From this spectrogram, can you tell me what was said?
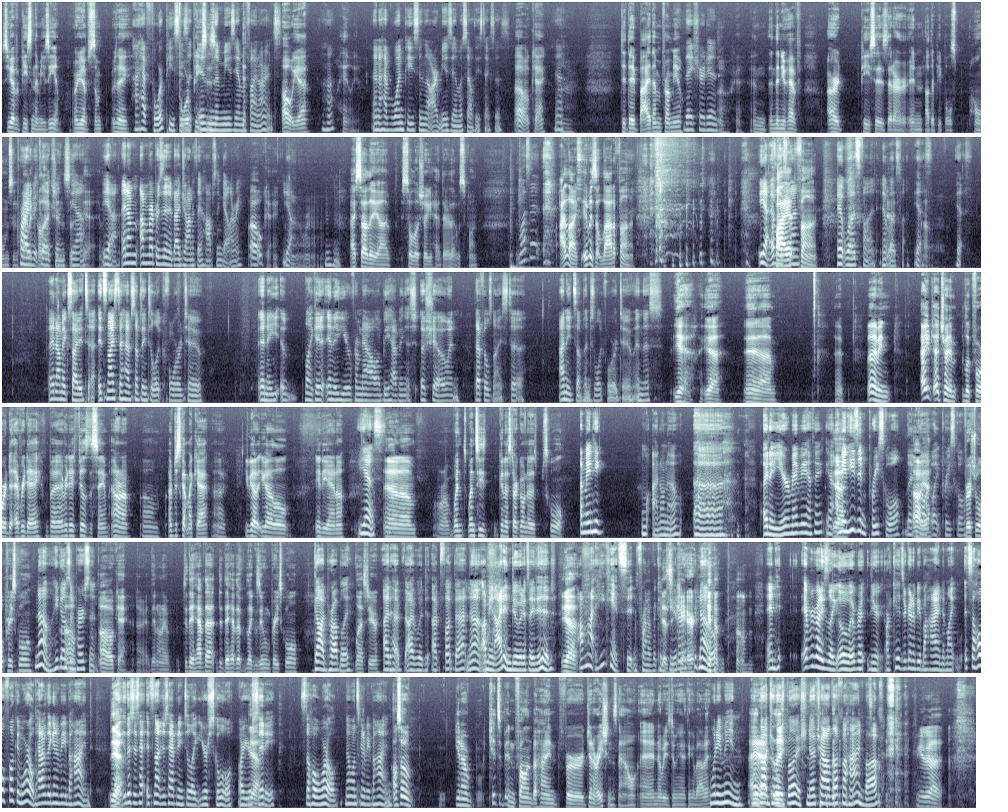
So you have a piece in the museum, or you have some? They, I have four pieces, Four in- pieces. in the Museum of Fine Arts, oh yeah, uh-huh. hell yeah. and I have one piece in the Art Museum of Southeast Texas. Oh okay. Yeah. Uh, did they buy them from you? They sure did. Oh, okay. And and then you have art pieces that are in other people's homes and private, Private collections. collections, uh, yeah. I mean- Yeah, and I'm I'm represented by Jonathan Hopson Gallery. Oh okay. Yeah. Oh, right. hmm I saw the uh, solo show you had there. That was fun. Was it? I liked. It was a lot of fun. yeah, it Quiet was fun. fun. It was fun. It Yeah. was fun. Yes. Oh. Yes. And I'm excited to. It's nice to have something to look forward to. In a like in in a year from now, I'll be having a, a show, and that feels nice to. I need something to look forward to in this. Yeah, yeah, and um, uh, but I mean, I I try to look forward to every day, but every day feels the same. I don't know. Um, I've just got my cat. Uh, you got you got a little Indiana, Yes, and um, I don't know. When when's he gonna start going to school? I mean he. well, I don't know. Uh, in a year maybe I think. Yeah. Yeah. I mean he's in preschool. They Oh, yeah? it like preschool. Virtual preschool? no, he goes Oh. in person. Oh, okay. All right. They don't have. Did they have that? Did they have that like Zoom preschool God, probably. last year? I'd have. I would. I'd fuck that. No, I mean I didn't do it if they did. Yeah. I'm not. He can't sit in front of a computer. care. No. Yeah. Um, And he- everybody's like, "Oh, everybody, your, our kids are going to be behind." I'm like, "It's the whole fucking world. How are they going to be behind?" yeah. Like, this is. Ha- it's not just happening to like your school or your Yeah. city. It's the whole world. No one's going to be behind. Also, you know, kids have been falling behind for generations now, and nobody's doing anything about it. What do you mean? What I- about George like- Bush? No child left behind, Bob. We're uh,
